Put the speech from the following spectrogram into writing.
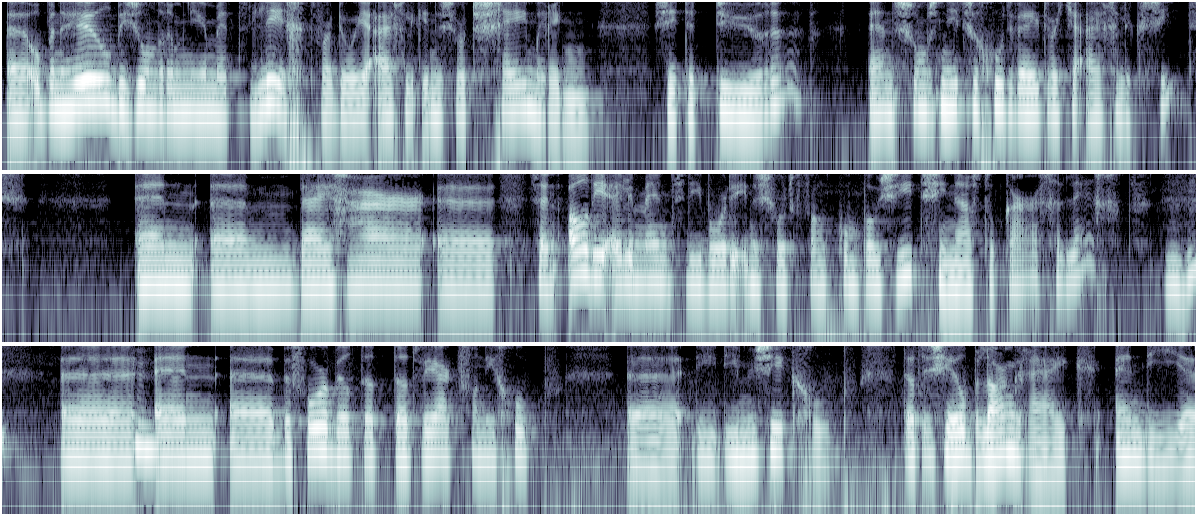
Uh, op een heel bijzondere manier met licht, waardoor je eigenlijk in een soort schemering zit te turen en soms niet zo goed weet wat je eigenlijk ziet. En um, bij haar uh, zijn al die elementen die worden in een soort van compositie naast elkaar gelegd. Mm. Uh, hm. En uh, bijvoorbeeld dat, dat werk van die groep, uh, die, die muziekgroep, dat is heel belangrijk. En die,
